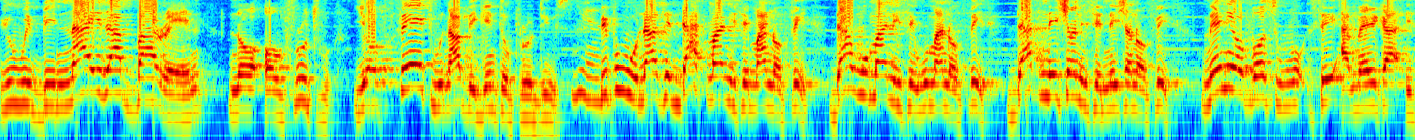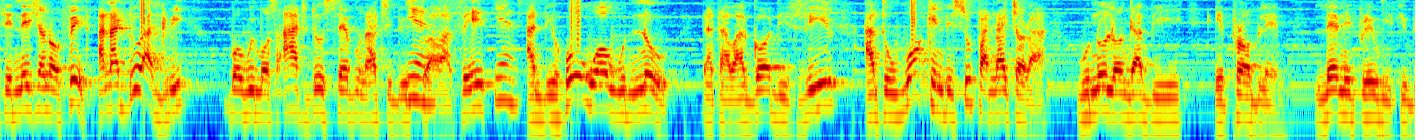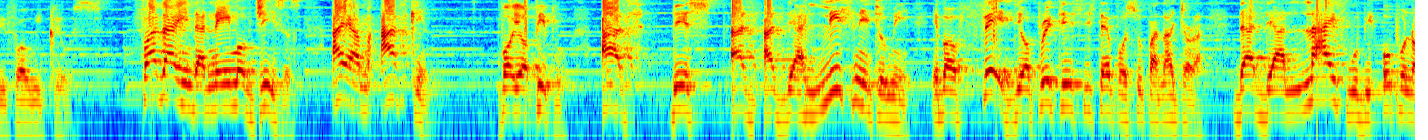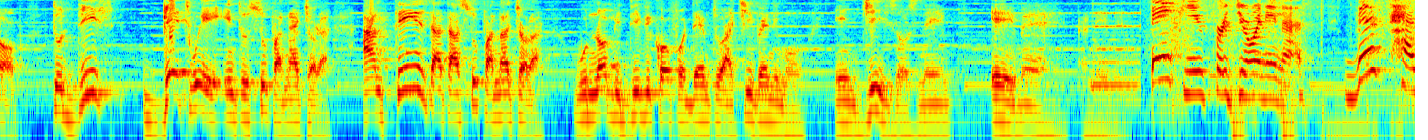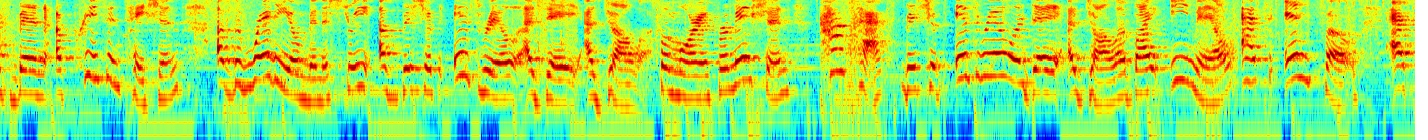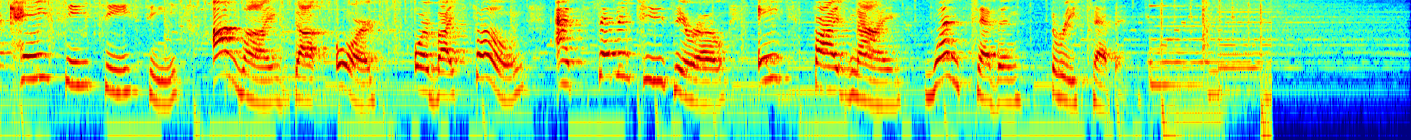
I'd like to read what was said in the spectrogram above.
you will be neither barren nor unfruitful. Your faith will now begin to produce. Yes. People will now say that man is a man of faith. That woman is a woman of faith. That nation is a nation of faith. Many of us say America is a nation of faith, and I do agree. But we must add those seven attributes to our faith, Yes. and the whole world would know that our God is real, and to walk in the supernatural will no longer be a problem. Let me pray with you before we close. Father, in the name of Jesus, I am asking for your people as they as, as they are listening to me about faith, the operating system for supernatural, that their life will be opened up to this gateway into supernatural, and things that are supernatural will not be difficult for them to achieve anymore. In Jesus' name, amen and amen. Thank you for joining us. This has been a presentation of the radio ministry of Bishop Israel Ade Ajala. For more information, contact Bishop Israel Ade Ajala by email at info at kccconline.org or by phone at 720 859 1737.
